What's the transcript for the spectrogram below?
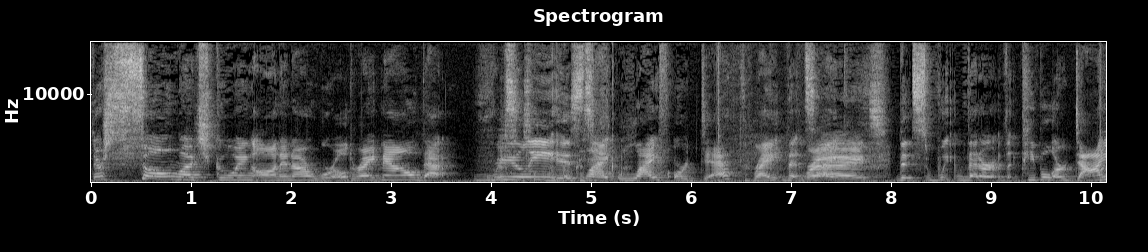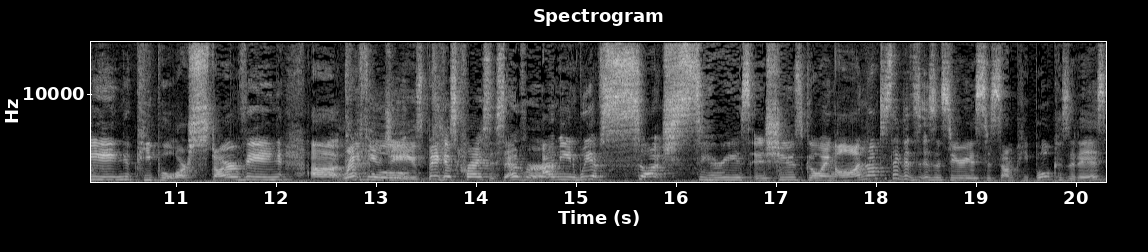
there's so much going on in our world right now that really is like life or death, right? That's Right. like that's we, that are that people are dying, people are starving, uh, people- Refugees, biggest crisis ever. I mean, we have such serious issues going on. Not to say that this isn't serious to some people, because it is.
